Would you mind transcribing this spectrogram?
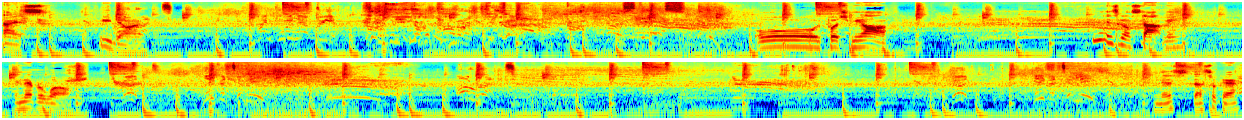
Nice. What are you doing? Oh, he pushed me off. He's gonna stop me? Never will. Right. Miss, that's okay. Right.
